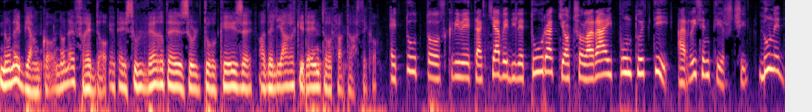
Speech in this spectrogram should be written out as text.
non è bianco, non è freddo, è sul verde, sul turchese, ha degli archi dentro, fantastico. È tutto, scrivete a chiave di lettura chiocciolarai.it, a risentirci lunedì.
